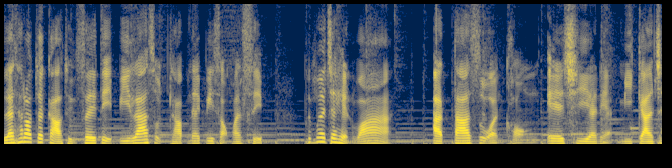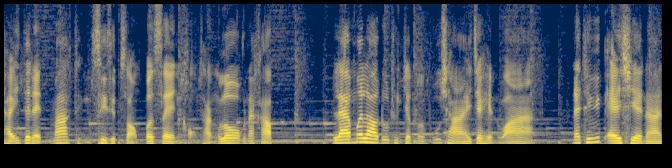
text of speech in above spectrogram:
และถ้าเราจะกล่าวถึงสถิติปีล่าสุดครับในปี 2010 เพื่อนๆจะเห็นว่าอัตราส่วนของเอเชียเนี่ยมีการใช้อินเทอร์เน็ตมากถึง 42%ของทั้งโลกนะครับ และเมื่อเราดูถึงจำนวนผู้ใช้จะเห็นว่าในทวีปเอเชียนั้น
